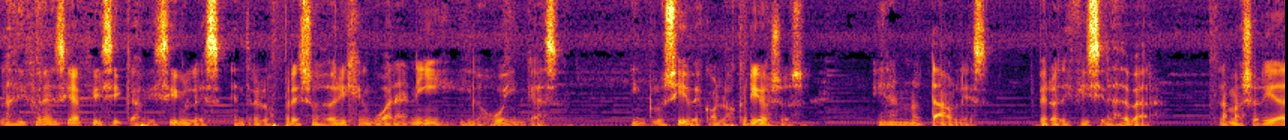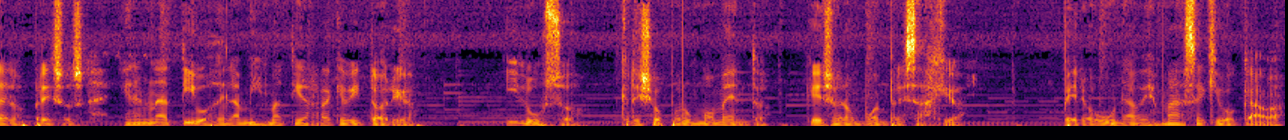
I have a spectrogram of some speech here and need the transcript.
Las diferencias físicas visibles entre los presos de origen guaraní y los huincas, inclusive con los criollos, eran notables, pero difíciles de ver. La mayoría de los presos eran nativos de la misma tierra que Vittorio. Iluso, creyó por un momento que eso era un buen presagio, pero una vez más se equivocaba.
